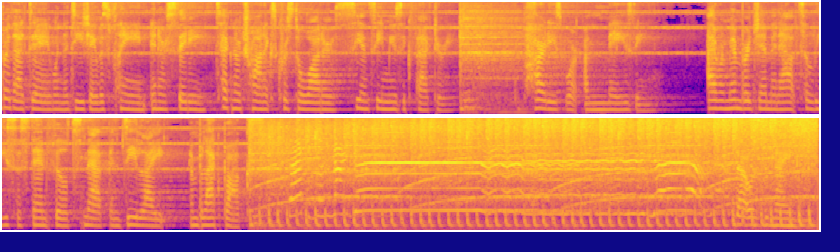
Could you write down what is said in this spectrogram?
Remember that day when the DJ was playing Inner City, Technotronics, Crystal Waters, CNC Music Factory. The parties were amazing. I remember jamming out to Lisa Stanfield, Snap, and D-Light, and Black Box. Back in the 90s! Yeah! That was the 90s.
